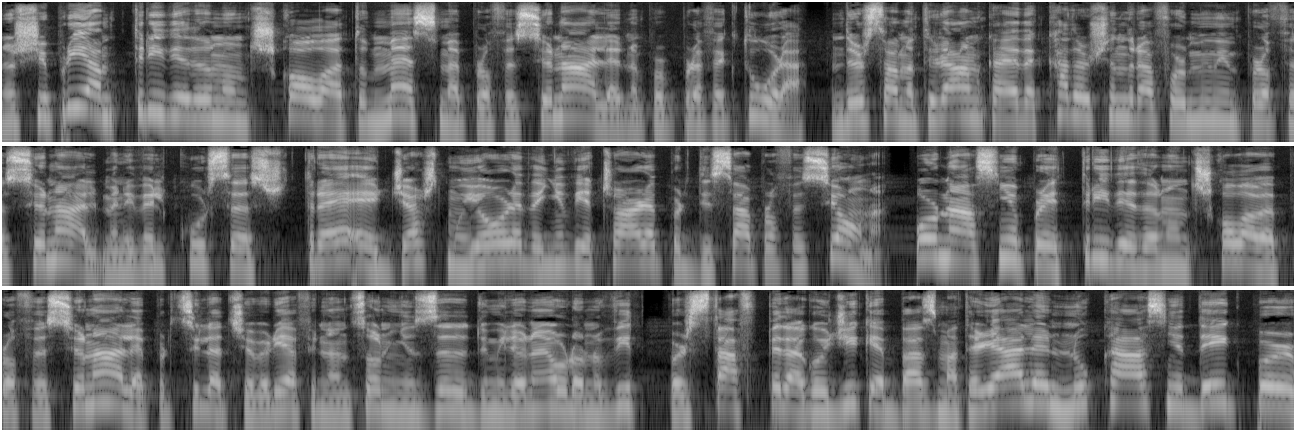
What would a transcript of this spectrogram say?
Në Shqipëri janë tridhjetë e nëntë shkolla të mesme profesionale nëpër prefektura. Ndërsa në Tiranë ka edhe katër qendra formimi profesional, me nivel kursesh tre e gjashtë mujore dhe një vjeçare për disa profesione. Por në asnjë prej 39 shkollave profesionale, për të cilat qeveria financon 22 milionë euro në vit për staf pedagogjik e bazë materiale, nuk ka asnjë degë për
